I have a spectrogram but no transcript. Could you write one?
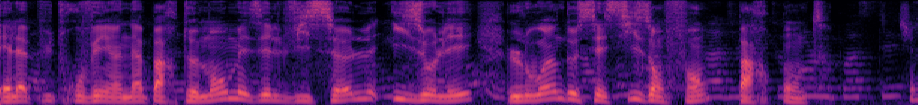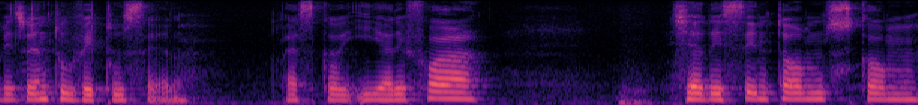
Elle a pu trouver un appartement, mais elle vit seule, isolée, loin de ses six enfants, par honte. J'ai besoin de trouver tout seul. Parce qu'il y a des fois, j'ai des symptômes comme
